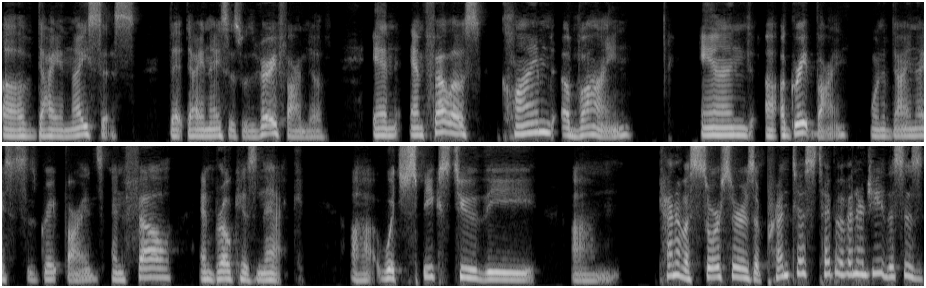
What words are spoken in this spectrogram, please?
of Dionysus that Dionysus was very fond of. And Ampelos climbed a vine and uh, a grapevine, one of Dionysus's grapevines, and fell and broke his neck, uh, which speaks to the um, kind of a sorcerer's apprentice type of energy. This is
